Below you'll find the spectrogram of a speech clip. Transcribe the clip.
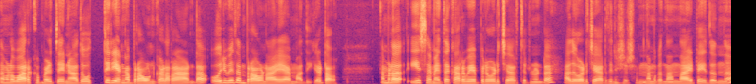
നമ്മൾ വറക്കുമ്പോഴത്തേനും അത് ഒത്തിരി അങ്ങ് ബ്രൗൺ കളറാകണ്ട ഒരുവിധം ബ്രൗൺ ആയാൽ മതി കേട്ടോ. നമ്മൾ ഈ സമയത്ത് കറിവേപ്പിലോട് ചേർത്തിട്ടുണ്ട്. അതുകൂടെ ചേർത്തതിന് ശേഷം നമുക്ക് നന്നായിട്ട് ഇതൊന്ന്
